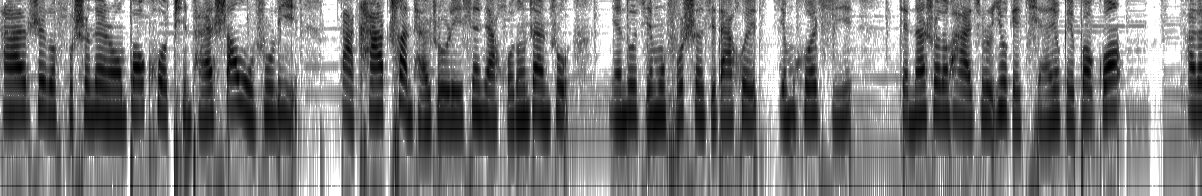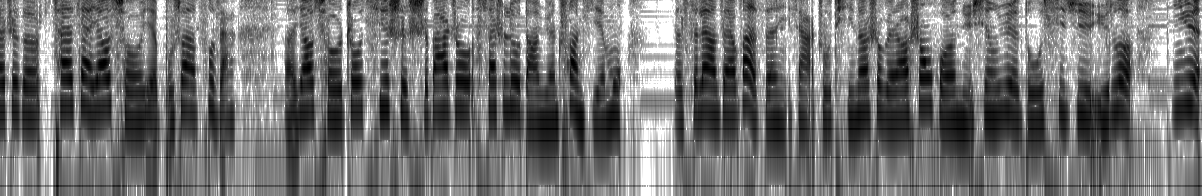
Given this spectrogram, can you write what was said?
它这个扶持内容包括品牌商务助力、大咖串台助力、线下活动赞助。年度节目扶持及大会节目合集，简单说的话就是又给钱又给曝光。它的这个参赛要求也不算复杂，呃，要求周期是十八周，三十六档原创节目，粉丝量在万分以下，主题呢是围绕生活、女性、阅读、戏剧、娱乐、音乐。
